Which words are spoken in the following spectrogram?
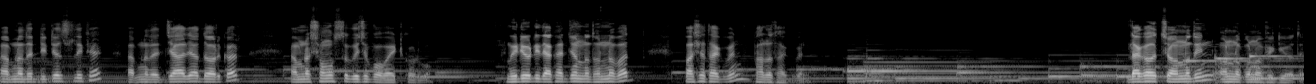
আপনাদের ডিটেলস লিখে, আপনাদের যা যা দরকার, আমরা সমস্ত কিছু প্রোভাইড করব। ভিডিওটি দেখার জন্য ধন্যবাদ। পাশে থাকবেন, ভালো থাকবেন। দেখা হচ্ছে অন্যদিন, অন্য কোনো ভিডিওতে।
